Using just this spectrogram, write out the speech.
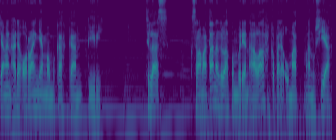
jangan ada orang yang memegahkan diri. Jelas, keselamatan adalah pemberian Allah kepada umat manusia.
